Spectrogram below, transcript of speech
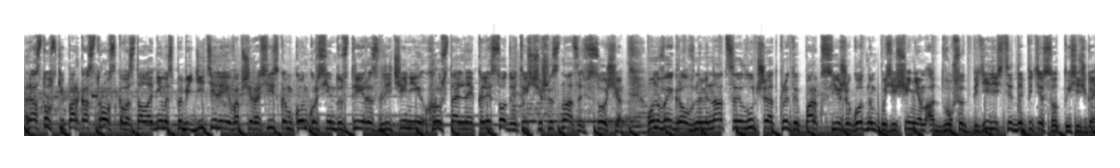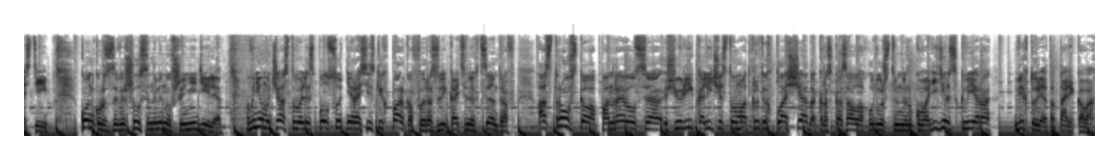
Ростовский парк Островского стал одним из победителей в общероссийском конкурсе индустрии развлечений «Хрустальное колесо-2016» в Сочи. Он выиграл в номинации «Лучший открытый парк с ежегодным посещением от 250 до 500 тысяч гостей». Конкурс завершился на минувшей неделе. В нем участвовали с полсотни российских парков и развлекательных центров. Островского понравился жюри количеством открытых площадок, рассказала художественный руководитель сквера Виктория Татарикова.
